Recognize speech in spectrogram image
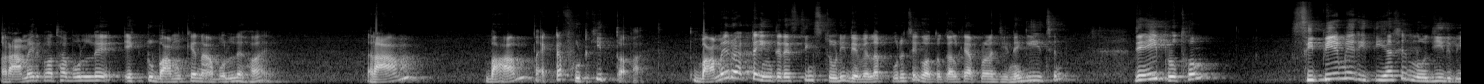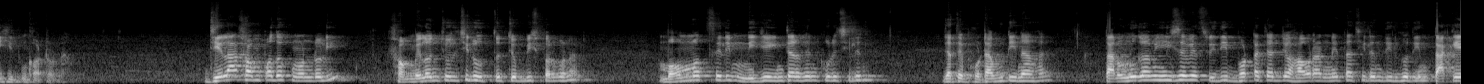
রামের কথা বললে একটু বামকে না বললে হয়। রাম বাম একটা ফুটকির তফাৎ। তো বামেরও একটা ইন্টারেস্টিং স্টোরি ডেভেলপ করেছে, গতকালকে আপনারা জেনে গিয়েছেন, যে এই প্রথম সিপিএমের ইতিহাসে নজিরবিহীন ঘটনা। জেলা সম্পাদক মণ্ডলী, সম্মেলন চলছিল উত্তর চব্বিশ পরগনার। মোহাম্মদ সেলিম নিজে ইন্টারভেন করেছিলেন, যাতে ভোটাভুটি না হয়। তার অনুগামী হিসেবে শ্রীদীপ ভট্টাচার্য হাওড়ার নেতা ছিলেন দীর্ঘদিন। তাকে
